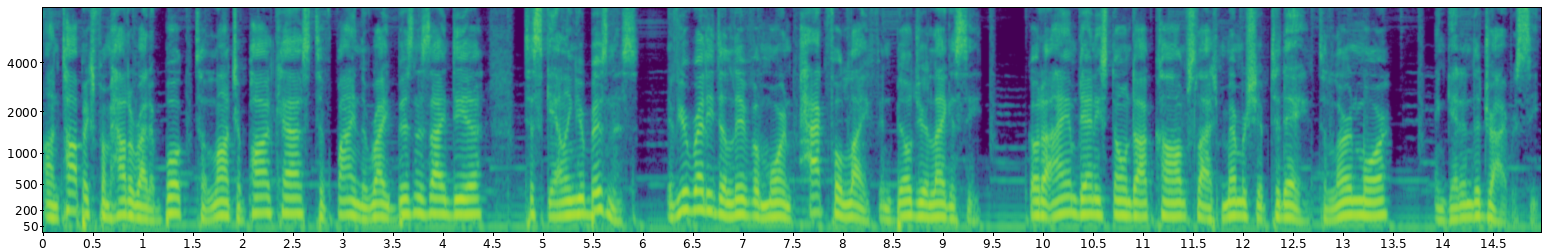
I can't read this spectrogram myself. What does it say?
on topics from how to write a book, to launch a podcast, to find the right business idea, to scaling your business. If you're ready to live a more impactful life and build your legacy, go to iamdannystone.com slash membership today to learn more and get in the driver's seat.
